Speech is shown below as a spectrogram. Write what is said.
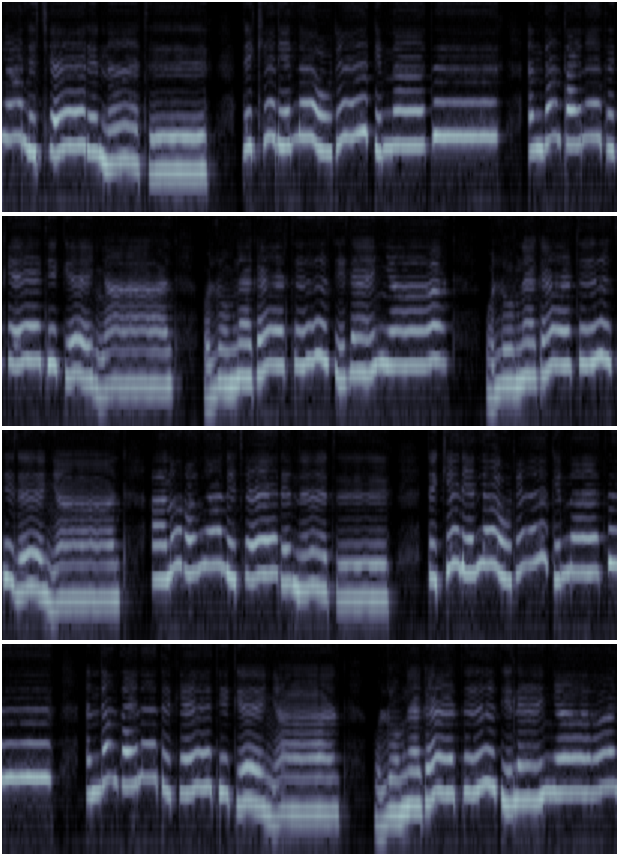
አኖሮኛል ቸርነትህ ልክ የሌለው ደግነትህ እንዳንተ አይነት ከየት ይገኛል? ሁሉም ነገር ትዝ ይለኛል ሁሉም ነገር ትዝ ይለኛል። አኖሮኛል ቸርነትህ ልክ የሌለው ደግነትህ እንዳንተ አይነት ከየት ይገኛል? ሁሉም ነገር ትዝ ይለኛል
